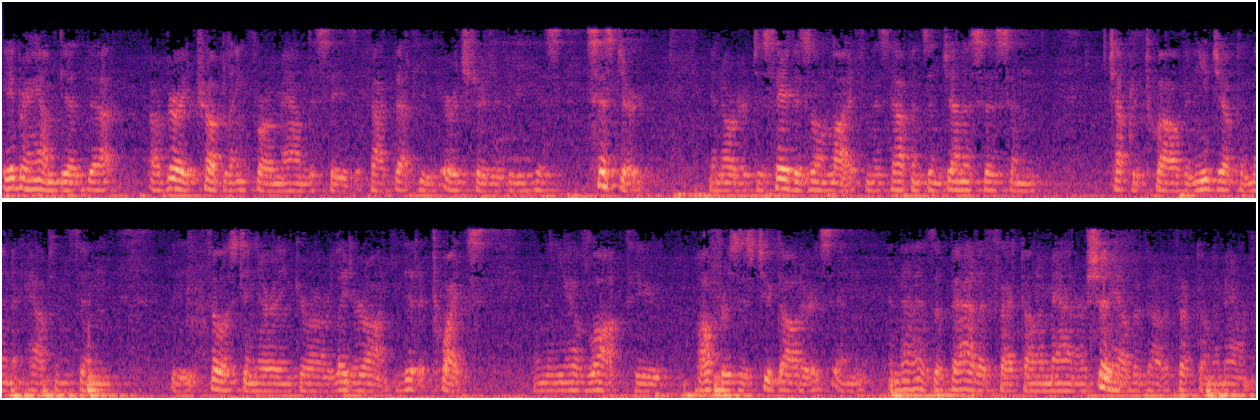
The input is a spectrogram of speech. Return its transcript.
Abraham did that are very troubling for a man to see. The fact that he urged her to be his sister in order to save his own life. And this happens in Genesis and chapter 12 in Egypt, and then it happens in the Philistine area in Gerar later on. He did it twice. And then you have Lot, who offers his two daughters, and, and that has a bad effect on a man, or should have a bad effect on a man.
